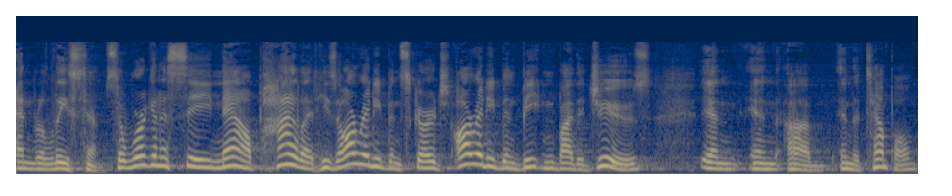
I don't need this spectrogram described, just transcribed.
and release him. So we're going to see now Pilate, he's already been scourged, already been beaten by the Jews in, in, um, in the temple,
